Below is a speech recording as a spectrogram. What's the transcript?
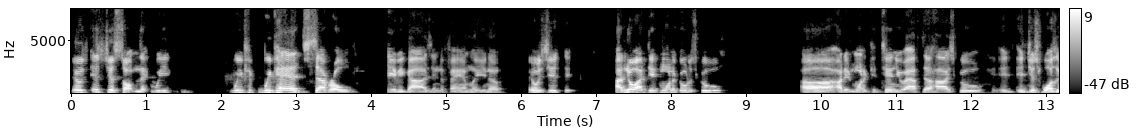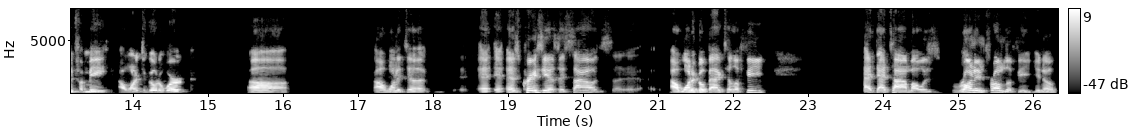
It was it's just something that we we've we've had several Navy guys in the family, you know. It was just I know I didn't want to go to school. Uh, I didn't want to continue after high school. It, it just wasn't for me. I wanted to go to work. Uh, I wanted to, as crazy as it sounds, uh, I want to go back to Lafitte. At that time, I was running from Lafitte. You know,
